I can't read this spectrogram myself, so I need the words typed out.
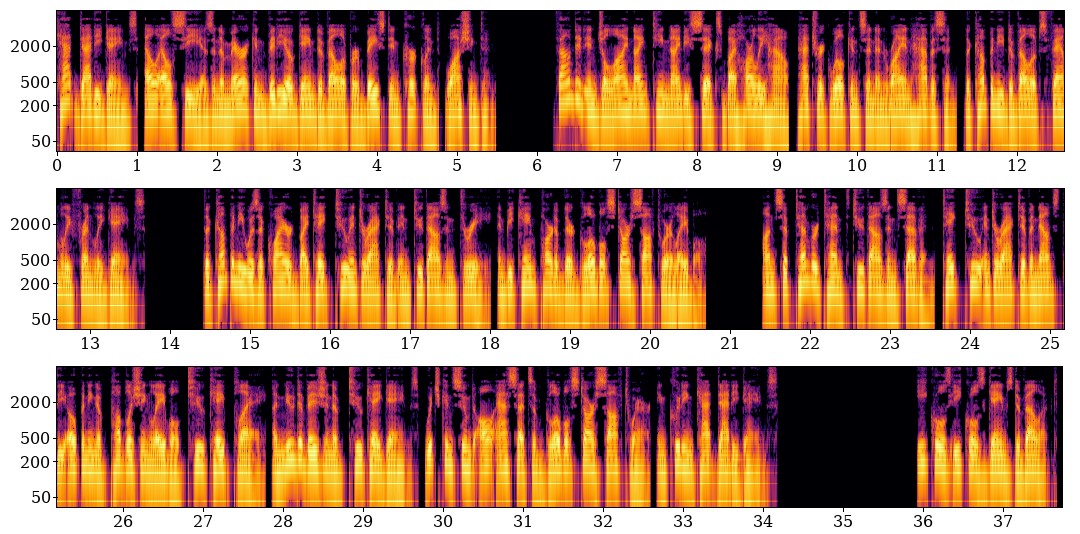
Cat Daddy Games, LLC is an American video game developer based in Kirkland, Washington. Founded in July 1996 by Harley Howe, Patrick Wilkinson and Ryan Haveson, the company develops family-friendly games. The company was acquired by Take-Two Interactive in 2003, and became part of their Global Star Software label. On September 10, 2007, Take-Two Interactive announced the opening of publishing label 2K Play, a new division of 2K Games, which consumed all assets of Global Star Software, including Cat Daddy Games. Games developed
